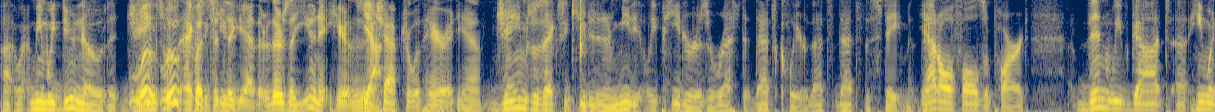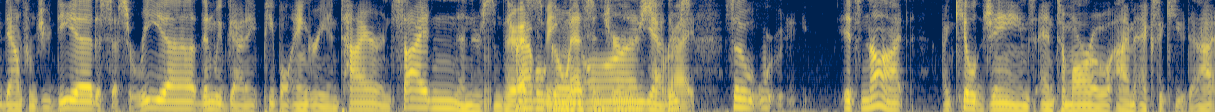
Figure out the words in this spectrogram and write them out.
Uh, I mean, we do know that James Luke, was Luke executed. puts it together. There's a unit here. There's Yeah. a chapter with Herod. Yeah. James was executed, and immediately Peter is arrested. That's clear. That's that's the statement. That all falls apart. Then we've got uh, he went down from Judea to Caesarea. Then we've got uh, people angry in Tyre and Sidon, and there's some There travel going messengers, on. Yeah, there's right. so we're- it's not. I killed James, and tomorrow I'm executed. I,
